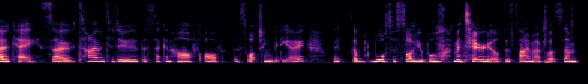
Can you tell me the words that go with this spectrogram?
Okay, so time to do the second half of the swatching video with the water soluble materials this time. I've got some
